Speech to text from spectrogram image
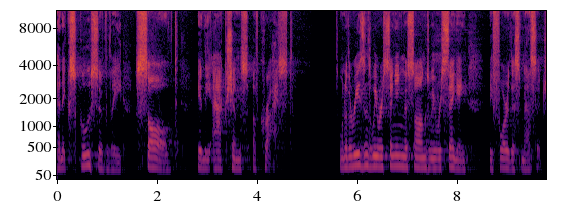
and exclusively solved in the actions of Christ. One of the reasons we were singing the songs we were singing before this message.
